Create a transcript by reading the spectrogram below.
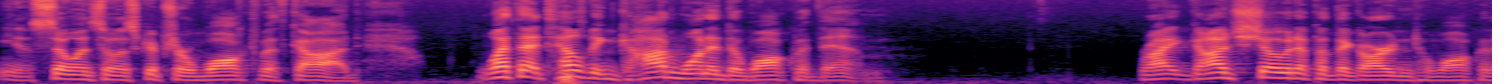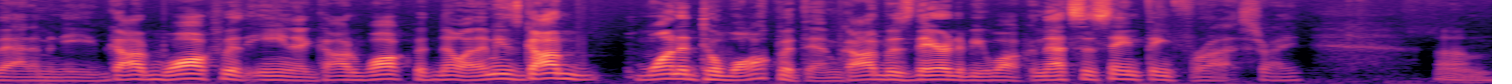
you know, so and so in Scripture walked with God. What that tells me, God wanted to walk with them. Right? God showed up at the garden to walk with Adam and Eve. God walked with Enoch. God walked with Noah. That means God wanted to walk with them. God was there to be walked. And that's the same thing for us, right? Um,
